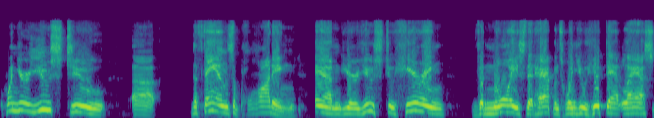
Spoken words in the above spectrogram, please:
when you're used to uh, the fans applauding and you're used to hearing the noise that happens when you hit that last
